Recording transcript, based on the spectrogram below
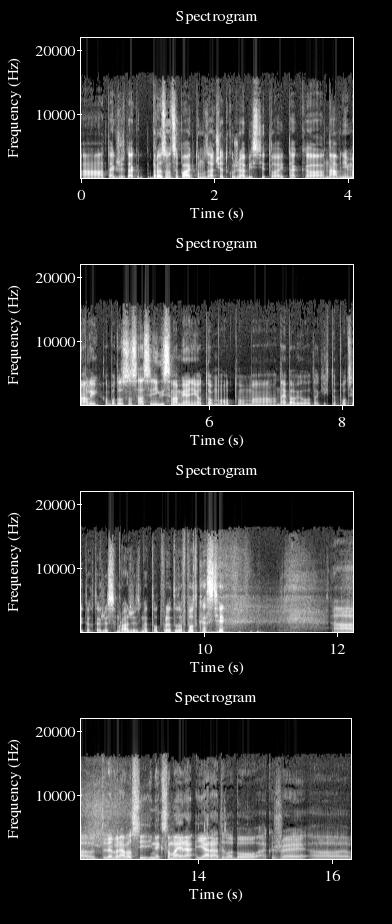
A, takže tak, preto som chcel povedať k tomu začiatku, že aby ste to aj tak navnímali, lebo to som sa asi nikdy s vami ani o tom, o tom nebavil, o takýchto pocitoch, takže som rád, že sme to otvorili v podcaste. Uh, teda vravel si, inak som aj ra- ja rád, lebo akože uh,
